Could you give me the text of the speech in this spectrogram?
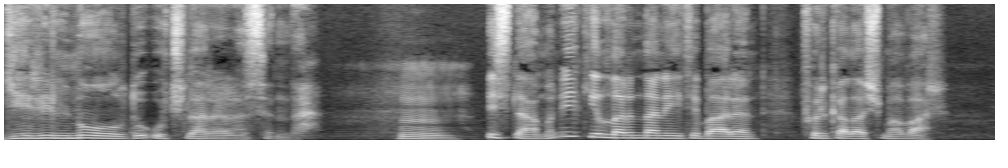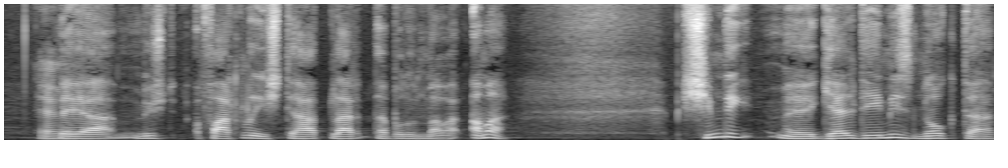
gerilme oldu uçlar arasında. Hmm. İslam'ın ilk yıllarından itibaren fırkalaşma var. Evet. Veya farklı iştihatlarda bulunma var. Ama şimdi e, geldiğimiz nokta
